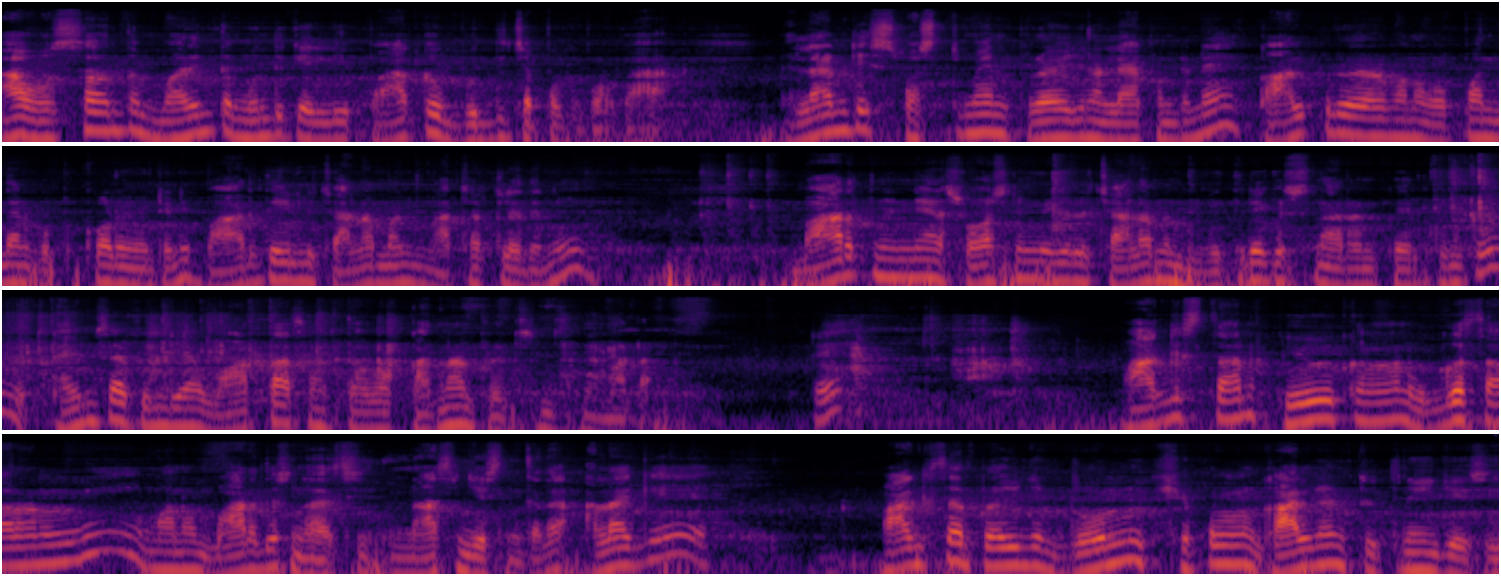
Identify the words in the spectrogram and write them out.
ఆ ఉత్సాహంతో మరింత ముందుకెళ్ళి పాక బుద్ధి చెప్పకపోగా ఎలాంటి స్పష్టమైన ప్రయోజనం లేకుండానే కాల్పుల విరమణ ఒప్పందానికి ఒప్పుకోవడం ఏంటని భారతీయులు చాలామంది నచ్చట్లేదని భారత్ నిర్ణయాన్ని సోషల్ మీడియాలో చాలామంది వ్యతిరేకిస్తున్నారని పేర్కొంటూ టైమ్స్ ఆఫ్ ఇండియా వార్తా సంస్థ ఒక కథనాన్ని ప్రచురించిందన్నమాట. అంటే పాకిస్తాన్ పీవికలను ఉగ్రస్థానాలని మనం భారతదేశం నాశి నాశనం చేసింది కదా. అలాగే పాకిస్తాన్ ప్రయోగించిన డ్రోన్లు క్షిపణులను గాలిని తుత్తినయం చేసి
